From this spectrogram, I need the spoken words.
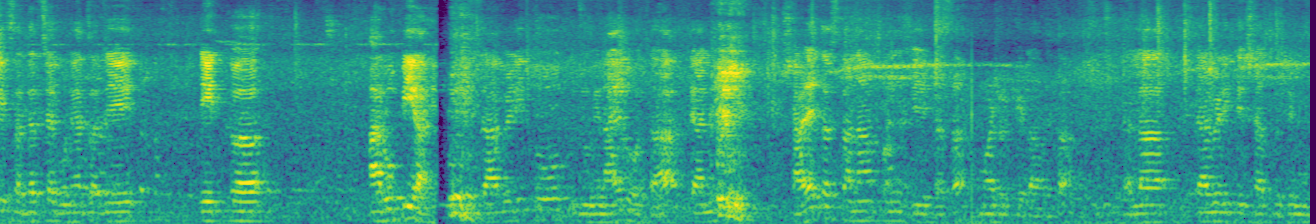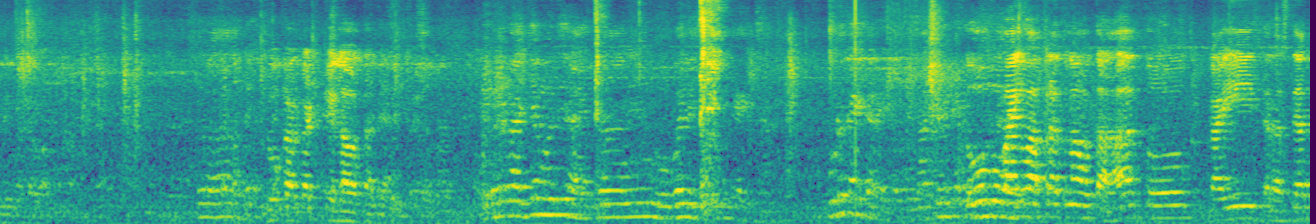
की सदरच्या गुन्ह्याचा जे एक आरोपी आहे. ज्यावेळी तो जुवेनाईल होता त्याने शाळेत असताना पण एक असा मर्डर केला होता. त्याला त्यावेळी ते शास्त्रते मुलीमध्ये वापरला डोका कट केला होता त्याने. राज्यामध्ये राहायचं आणि मोबाईल घ्यायचा. पुढे काय करायचं? तो मोबाईल वापरत नव्हता. तो काही रस्त्यात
